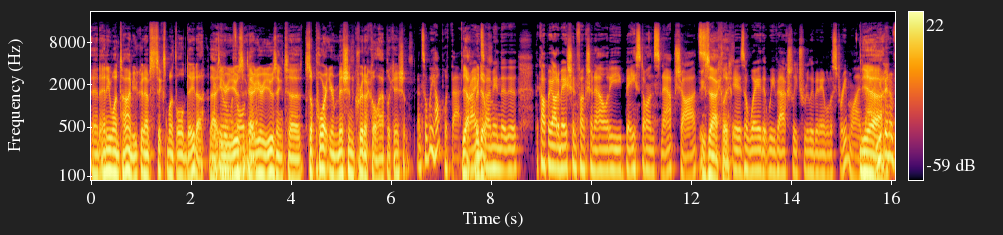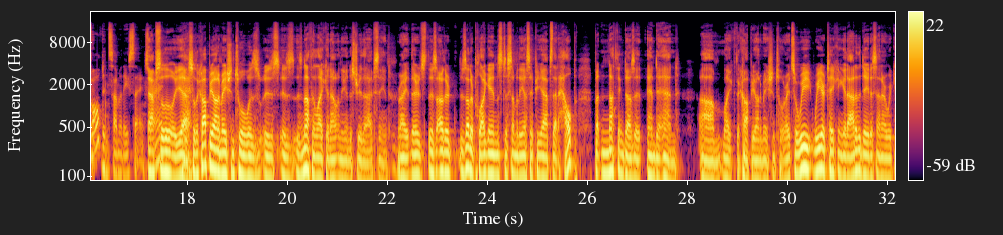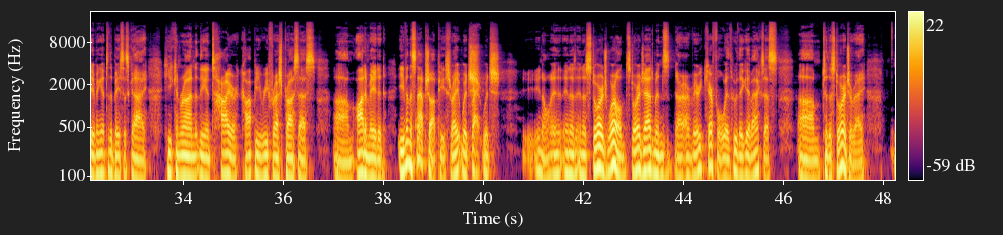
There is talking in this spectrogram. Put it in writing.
at, at any one time you could have six month old data that You're you're using that you're using to support your mission critical application. And so we help with that, Yeah, right? we do. So I mean, the, the the copy automation functionality based on snapshots Exactly. is a way that we've actually truly been able to streamline. that. Yeah. you've been involved in some of these things, right? Absolutely, yeah. Yeah. So the copy automation tool was is is there's nothing like it out in the industry that I've seen. Mm-hmm. Right? There's there's other there's other plugins to some of the SAP apps that help, but nothing does it end to end um, like the copy automation tool. Right? So we we are taking it out of the data center. We're giving it to the basis guy. He can run the entire copy refresh process um, automated, even the snapshot piece. Right? Which Right. which you know, in, in, a, in a storage world, storage admins are, are very careful with who they give access um, to the storage array.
